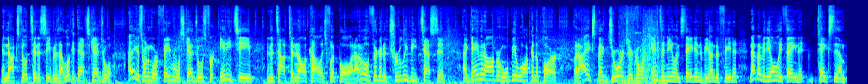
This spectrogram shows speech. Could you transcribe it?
in Knoxville, Tennessee. But as I look at that schedule, I think it's one of the more favorable schedules for any team in the top 10 in all college football. And I don't know if they're going to truly be tested. A game at Auburn won't be a walk in the park, but I expect Georgia going into Neyland Stadium to be undefeated. And that might be the only thing that takes them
